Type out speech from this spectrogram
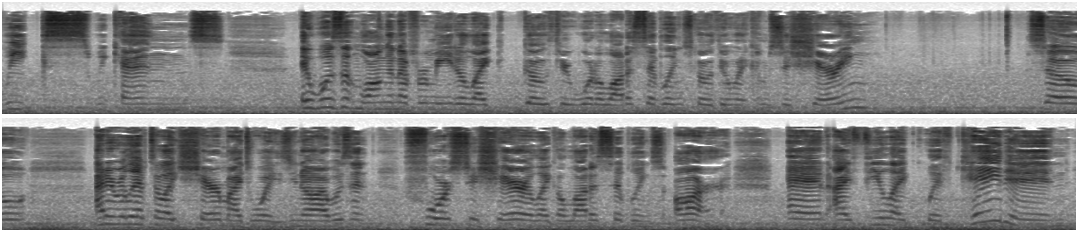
weeks, weekends it wasn't long enough for me to like go through what a lot of siblings go through when it comes to sharing. So I didn't really have to like share my toys. You know, I wasn't forced to share like a lot of siblings are. And I feel like with Caden,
